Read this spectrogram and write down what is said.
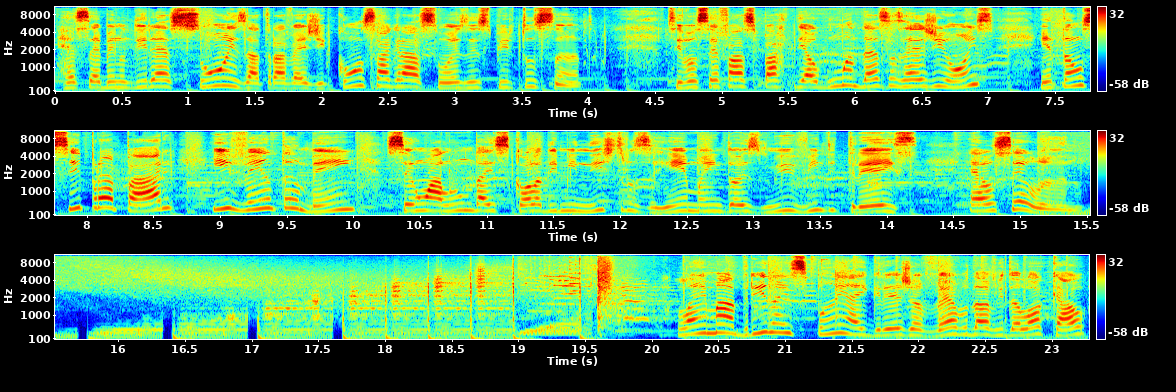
recebendo direções através de consagrações no Espírito Santo. Se você faz parte de alguma dessas regiões, então se prepare e venha também ser um aluno da Escola de Ministros Rema em 2023. É o seu ano. Lá em Madrid, na Espanha, a Igreja Verbo da Vida local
